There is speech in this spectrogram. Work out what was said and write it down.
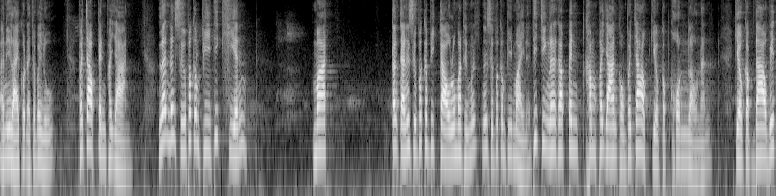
อันนี้หลายคนอาจจะไม่รู้ พระเจ้าเป็นพยาน และหนังสือพระคัมภีร์ที่เขียนมา ตั้งแต่หนังสือพระคัมภีร์เก่าลงมาถึงหนังสือพระคัมภีร์ใหม่เนี่ยที่จริงแล้วนะครับเป็นคำพยานของพระเจ้าเกี่ยวกับคนเหล่านั้น เกี่ยวกับดาวิด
